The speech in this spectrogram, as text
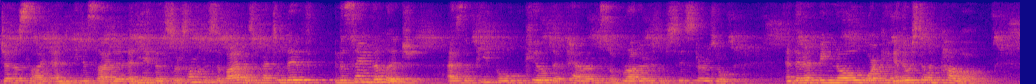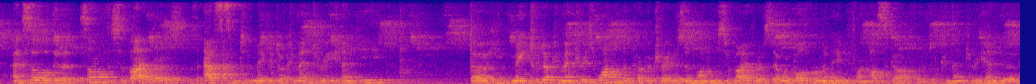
genocide and he decided and he, the, some of the survivors who had to live in the same village as the people who killed their parents or brothers or sisters or and there had been no working and they were still in power. And so the, some of the survivors asked him to make a documentary and he uh, he made two documentaries, one on the perpetrators and one on the survivors that were both nominated for an Oscar for the documentary and uh,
